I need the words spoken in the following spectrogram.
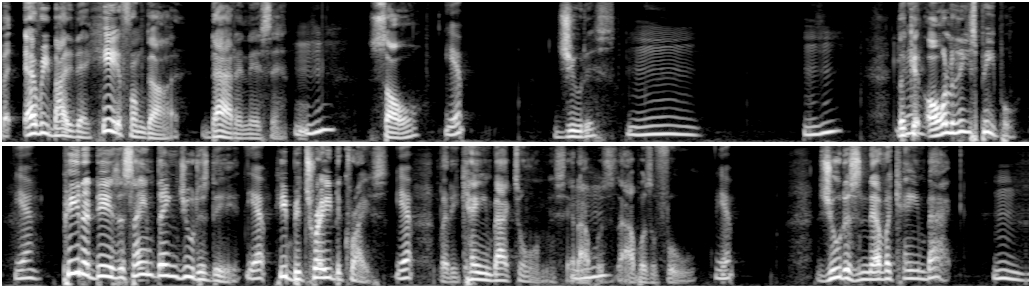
But everybody that hid from God died in their sin. Saul, yep, Judas. Mm-hmm. Look at all of these people. yeah, Peter did the same thing Judas did. Yep. He betrayed the Christ. yep, But he came back to him and said, Mm-hmm. I was I was a fool. yep, Judas never came back. Mm.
